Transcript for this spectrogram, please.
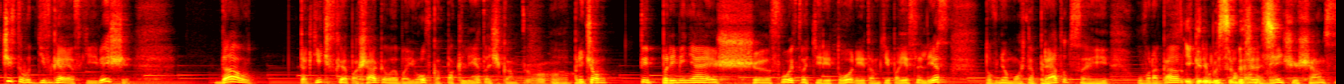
Чисто вот дисгаевские вещи. Да, вот тактическая пошаговая боевка по клеточкам. Ого. Причем ты применяешь э, свойства территории, там, типа, если лес, то в нем можно прятаться, и у врага И грибы будет, собирать. меньше шанс.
